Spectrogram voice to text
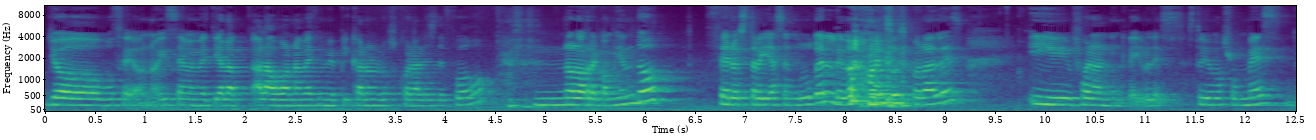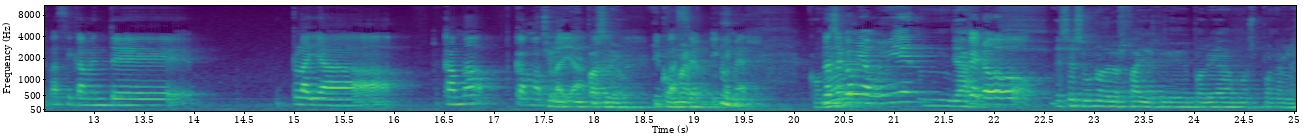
Yo buceo, no hice, me metí al agua una vez y me picaron los corales de fuego. No lo recomiendo. Cero estrellas en Google, le doy a esos corales. Y fueron increíbles. Estuvimos un mes, básicamente playa, cama, cama, playa. Y paseo. Y, comer. y comer. No se comía muy bien, mm, pero... Ese es uno de los fallos que podríamos ponerle.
